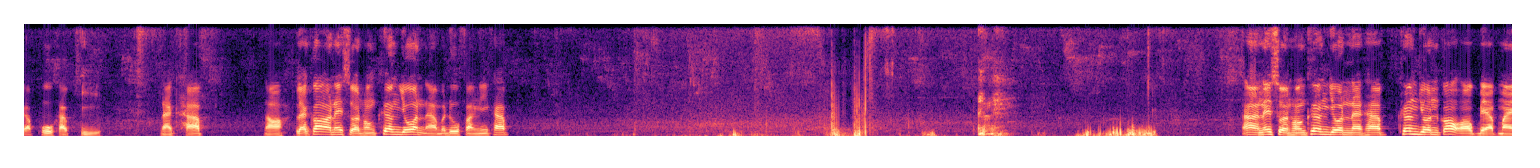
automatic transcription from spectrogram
กับผู้ขับขี่นะครับ เนาะแล้วก็ในส่วนของเครื่องยนต์อะมาดูฝั่งนี้ครับ ในส่วนของเครื่องยนต์นะครับ เครื่องยนต์ก็ออกแบบใหม่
